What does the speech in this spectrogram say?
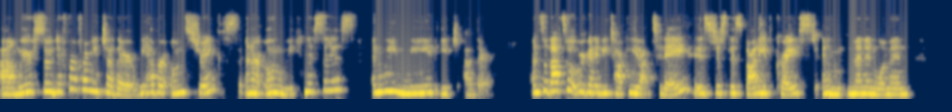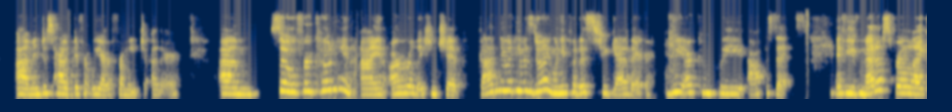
Um, we are so different from each other. We have our own strengths and our own weaknesses, and we need each other. And so that's what we're going to be talking about today is just this body of Christ and men and women um, and just how different we are from each other. Um, so for Cody and I and our relationship, God knew what he was doing when he put us together. We are complete opposites. If you've met us for like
